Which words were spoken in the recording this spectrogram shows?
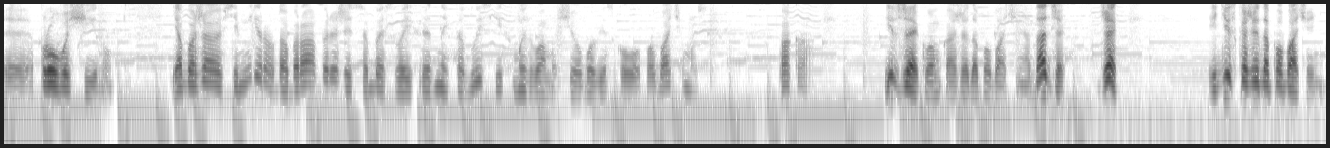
е, про вощину. Я бажаю всім міру, добра, бережіть себе, своїх рідних та близьких. Ми з вами ще обов'язково побачимось. Пока. І Джек вам каже до побачення. Да, Джек? Джек, іди скажи до побачення.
